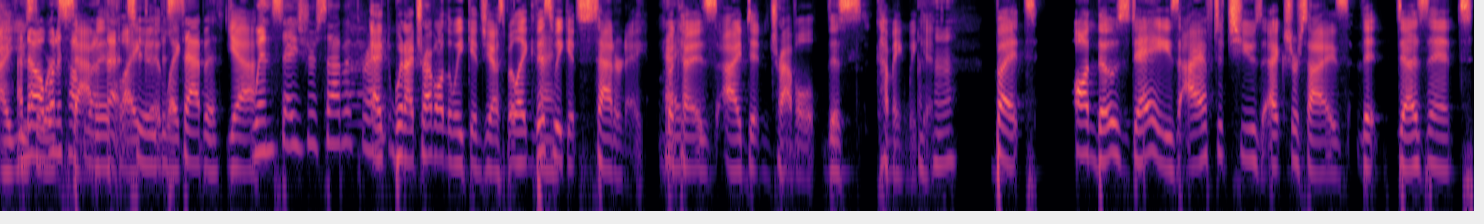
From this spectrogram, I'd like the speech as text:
I use I know the word want to talk Sabbath about that like too the like Sabbath yeah. Wednesday's your Sabbath right And when I travel on the weekends, yes, but like this Okay. week it's Saturday Okay. because I didn't travel this coming weekend. Uh-huh. But on those days, I have to choose exercise that doesn't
